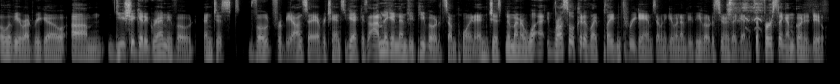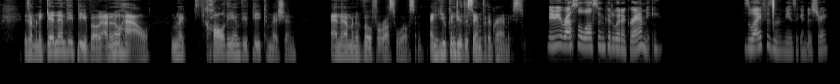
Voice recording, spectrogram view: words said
Olivia Rodrigo. Um, you should get a Grammy vote and just vote for Beyonce every chance you get because I'm going to get an MVP vote at some point, and just no matter what, Russell could have like played in three games. I'm going to give an MVP vote as soon as I get it. The first thing I'm going to do is I'm going to get an MVP vote. I don't know how. I'm going to call the MVP commission, and then I'm going to vote for Russell Wilson. And you can do the same for the Grammys. Maybe Russell Wilson could win a Grammy. His wife is in the music industry.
